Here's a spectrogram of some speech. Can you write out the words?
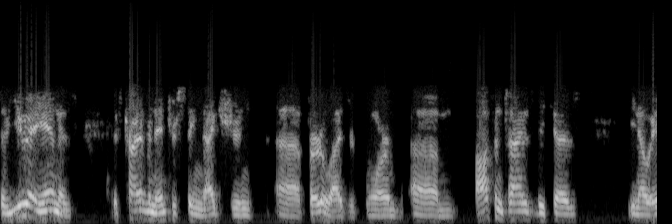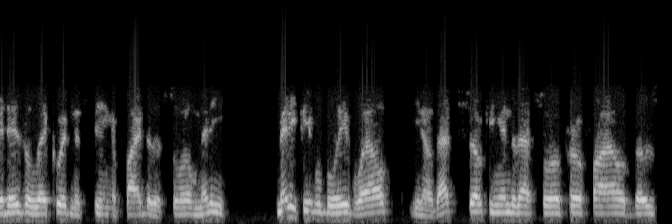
So UAN is is kind of an interesting nitrogen uh, fertilizer form. Um, oftentimes because you know it is a liquid and it's being applied to the soil. Many many people believe well you know that's soaking into that soil profile. Those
